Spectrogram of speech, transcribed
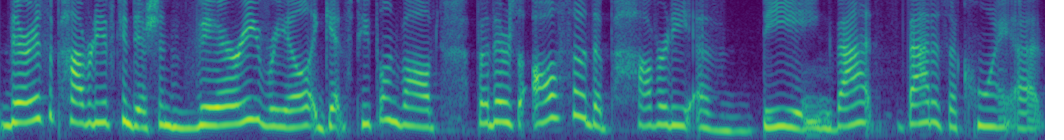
there is a poverty of condition, very real. It gets people involved, but there's also the poverty of being. That that is a coin a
